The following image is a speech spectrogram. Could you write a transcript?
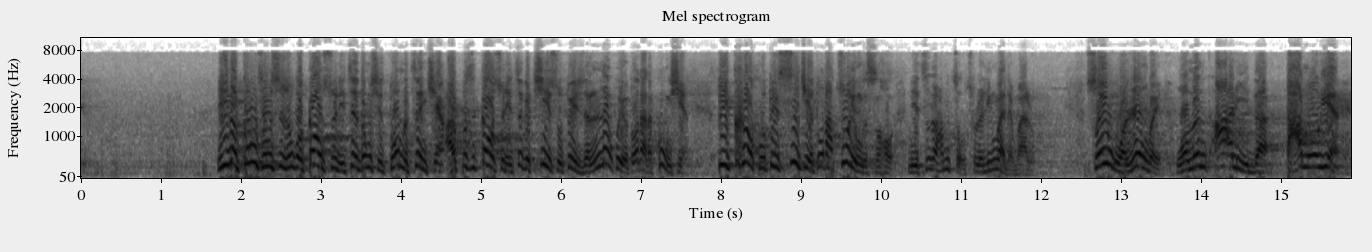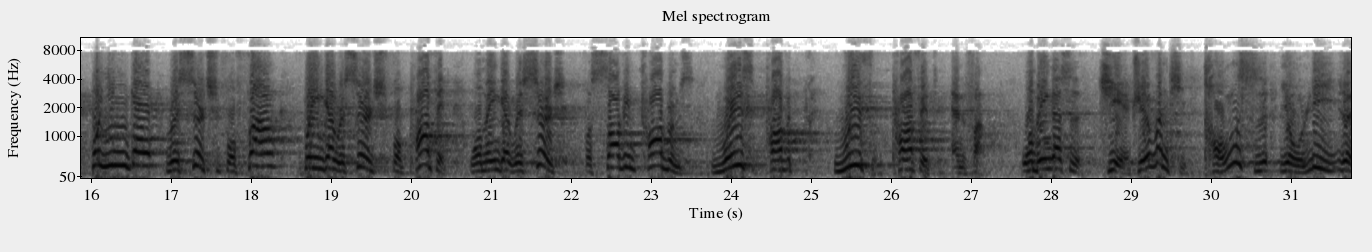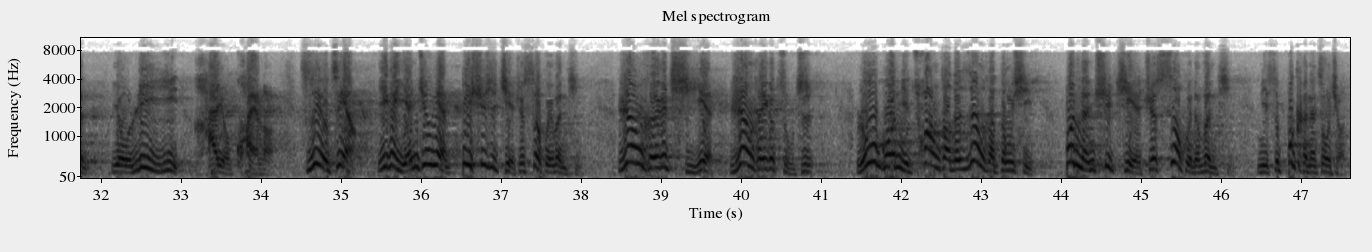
一个工程师如果告诉你这东西多么挣钱，而不是告诉你这个技术对人类会有多大的贡献，对客户、对世界多大作用的时候，你知道他们走出了另外的弯路。所以我认为，我们阿里的达摩院不应该 research for fun，不应该 research for profit，我们应该 research for solving problems。With profit, with profit and fun，我们应该是解决问题，同时有利润、有利益，还有快乐。只有这样，一个研究院必须是解决社会问题。任何一个企业、任何一个组织，如果你创造的任何东西不能去解决社会的问题，你是不可能做久的。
